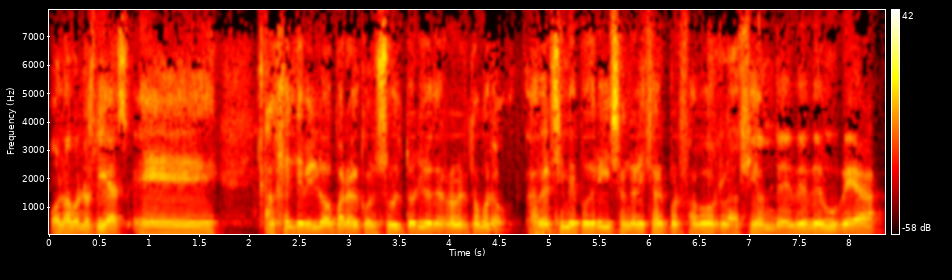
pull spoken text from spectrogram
Hola, buenos días. Eh, Ángel de Bilbao para el consultorio de Roberto Moro. A ver si me podréis analizar, por favor, la acción de BBVA.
